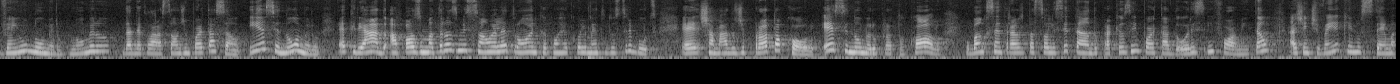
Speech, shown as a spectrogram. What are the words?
vem um número, número da declaração de importação. E esse número é criado após uma transmissão eletrônica com recolhimento dos tributos. É chamado de protocolo. Esse número protocolo, o Banco Central está solicitando para que os importadores informem. Então, a gente vem aqui no sistema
